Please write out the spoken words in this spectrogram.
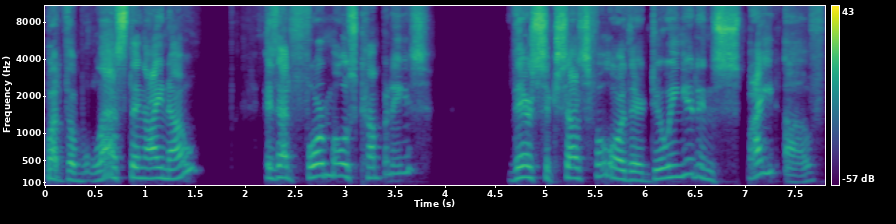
But the last thing I know is that for most companies, they're successful or they're doing it in spite of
